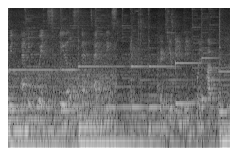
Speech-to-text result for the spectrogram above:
with adequate skills and techniques. Thank you, baby, for your hard work.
